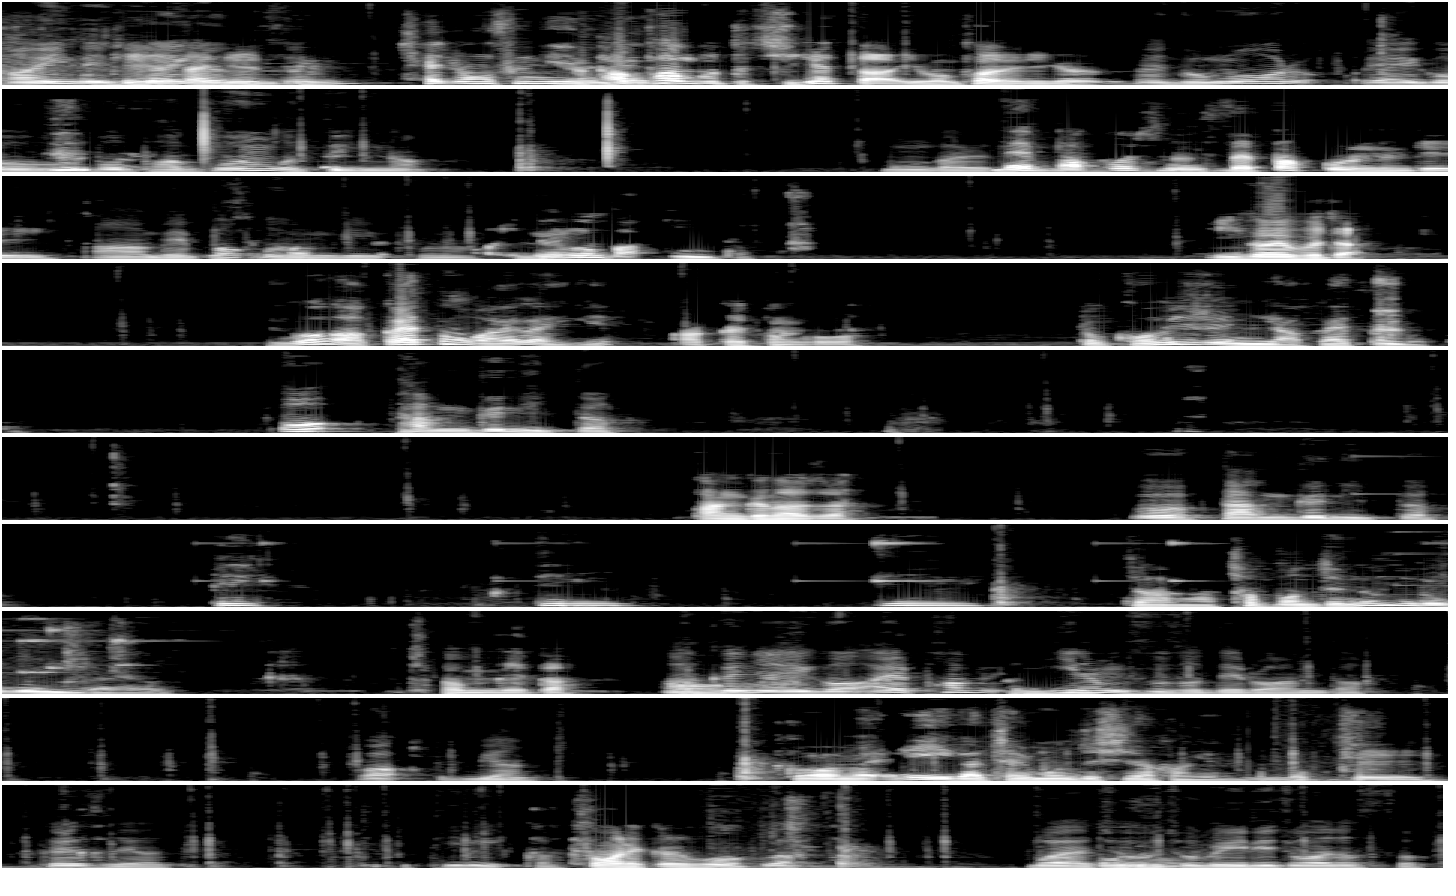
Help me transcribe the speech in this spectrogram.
아닌데, 오케이, 일단 이겼는데. 1승. 최종 승리는. 단판부터 지겠다. 이번 판은 이겨. 아니, 너무 어려, 야, 이거 뭐 바꾸는 것도 있나? 뭔가. 맵 바꿀 수 있어. 맵 바꾸는 게, 아, 맵 바꾸는 게 있구나. 있네. 맵은 바뀐다. 이거 해보자. 이거 아까 했던 거 아이가, 이게? 아까 했던 거. 저 거미줄 있는 게 아까 했던 거. 어, 당근 있다. 당근하자. 어, 당근 있다. 띵, 띵, 띵. 자, 첫 번째는 누구인가요? 접니다. 아, 어. 그냥 이거 알파벳. 이름 순서대로 한다. 아, 미안. 그러면 A가 제일 먼저 시작하겠네. 오케이. 그래서 내가 D- D니까. 충원이 끌고. 뭐야, 저? 저 왜 이리 좋아졌어?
